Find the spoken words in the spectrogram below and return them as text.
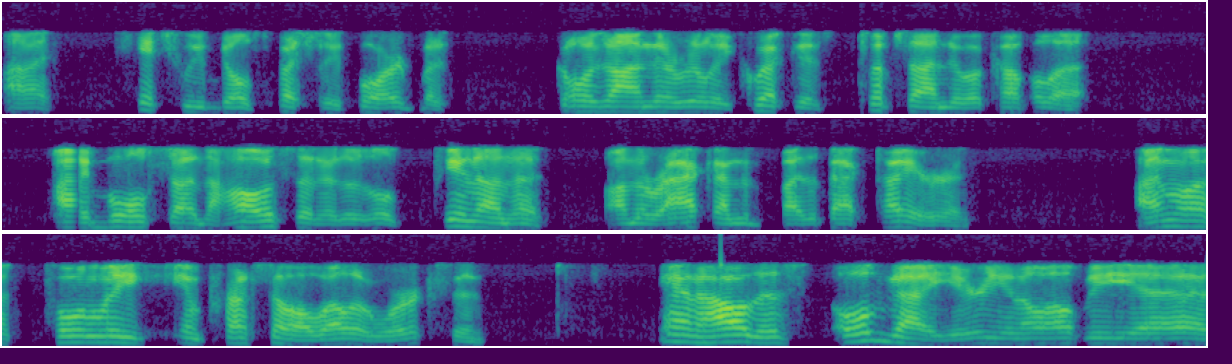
on a hitch we built specially for it, but it goes on there really quick. It clips onto a couple of eye bolts on the house, and a little pin on the on the rack on the by the back tire, and I'm uh, totally impressed how well it works and and how this old guy here, you know, I'll be uh,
